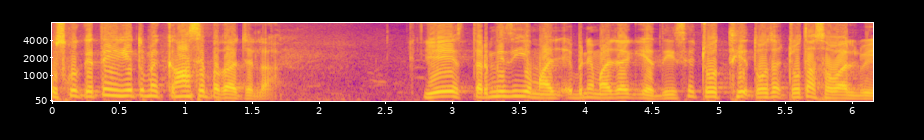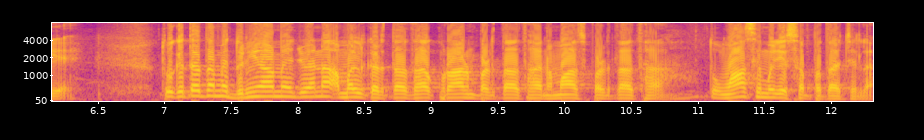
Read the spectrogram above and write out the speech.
उसको कहते हैं, ये तुम्हें कहाँ से पता चला? ये तरमीज़ी इबन माजा की हदीस है चौथी, चौथा सवाल भी है। तो कहता था, मैं दुनिया में जो है ना अमल करता था, कुरान पढ़ता था, नमाज़ पढ़ता था तो वहाँ से मुझे सब पता चला।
